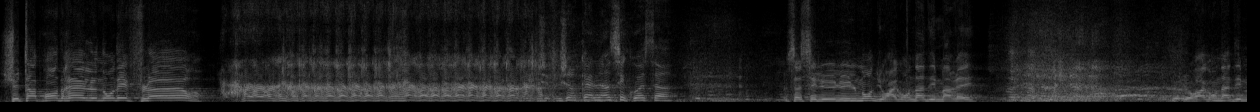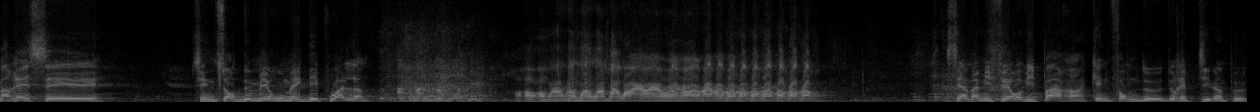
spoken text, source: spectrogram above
je t'apprendrai le nom des fleurs. Je- Jean Calin, c'est quoi ça? Ça, c'est l'ululement du ragondin des marais. Le, le ragondin des marais, c'est. C'est une sorte de méroum avec des poils. C'est un mammifère ovipare hein, qui a une forme de, de reptile un peu.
